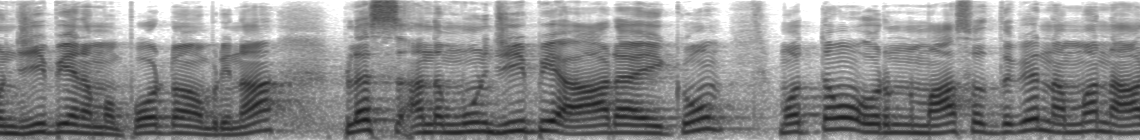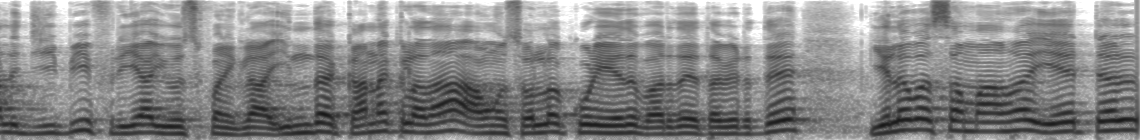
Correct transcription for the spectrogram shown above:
ஒன் ஜிபியை நம்ம போட்டோம் அப்படின்னா ப்ளஸ் அந்த மூணு ஜிபி ஆட் ஆகிக்கும். மொத்தம் ஒரு மாதத்துக்கு நம்ம நாலு ஜிபி ஃப்ரீயாக யூஸ் பண்ணிக்கலாம். இந்த கணக்கில் தான் அவங்க சொல்லக்கூடியது வருதே தவிர்த்து இலவசமாக ஏர்டெல்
